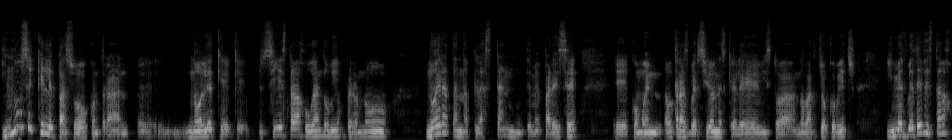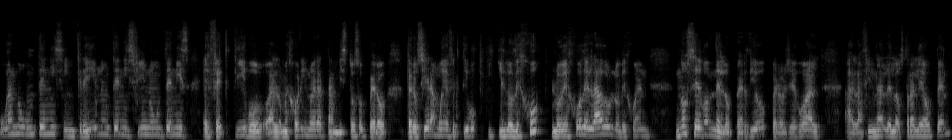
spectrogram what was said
y no sé qué le pasó contra eh, Nole, que, que, sí estaba jugando bien, pero no, no era tan aplastante, me parece, eh, como en otras versiones que le he visto a Novak Djokovic. Y Medvedev estaba jugando un tenis increíble, un tenis fino, un tenis efectivo, a lo mejor y no era tan vistoso, pero, pero sí era muy efectivo. Y, lo dejó, lo dejó de lado, lo dejó en, no sé dónde lo perdió, pero llegó al, a la final del Australia Open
